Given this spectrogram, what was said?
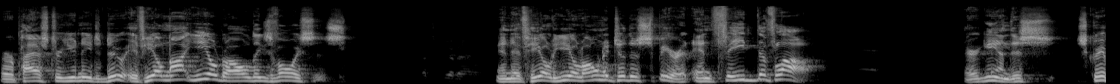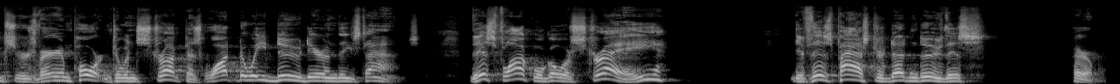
or Pastor, you need to do it. If he'll not yield to all these voices, and if he'll yield only to the Spirit and feed the flock, there again, this scripture is very important to instruct us. What do we do during these times? This flock will go astray if this pastor doesn't do this parable.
